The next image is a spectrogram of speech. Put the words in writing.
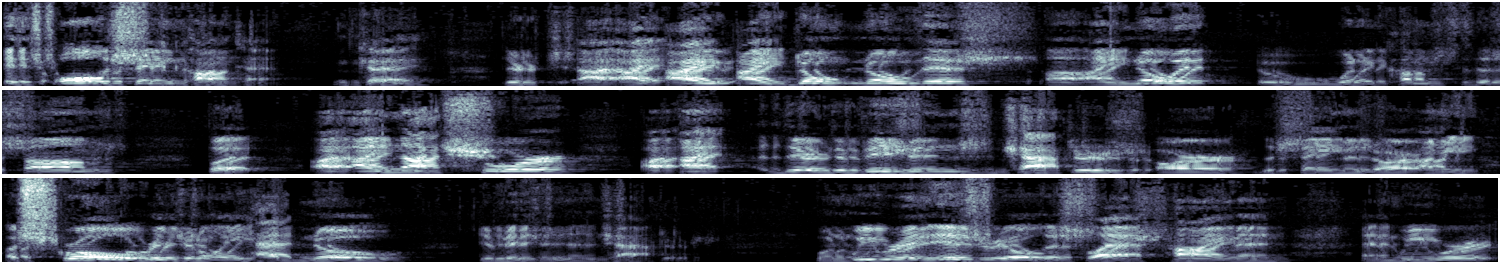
it's all the same content. Okay? There, I, I, I don't know this. Uh, I know it when it comes to the Psalms, but I, am not sure. I, I, their divisions and chapters are the same as our. I mean, a scroll originally had no division in chapters. When we were in Israel this last time, and and we were,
